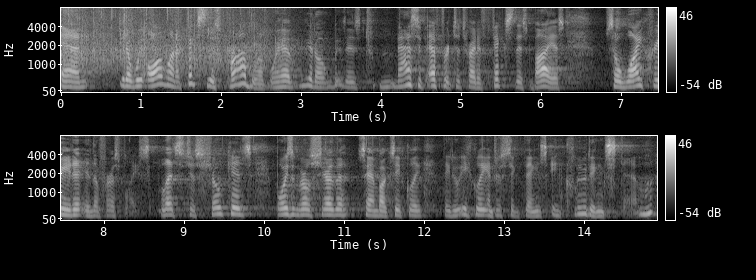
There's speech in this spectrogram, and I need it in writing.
And you know, we all want to fix this problem. We have, you know, there's massive effort to try to fix this bias. So why create it in the first place? Let's just show kids, boys and girls share the sandbox equally. They do equally interesting things, including STEM,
